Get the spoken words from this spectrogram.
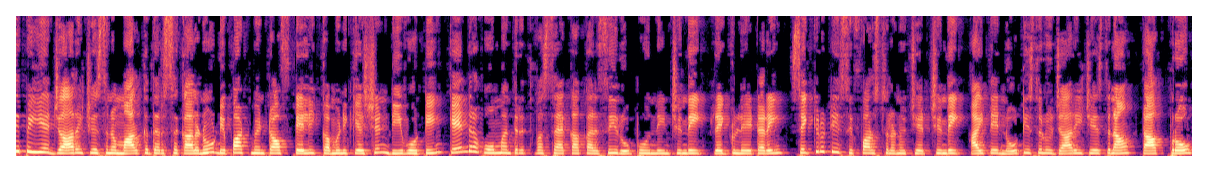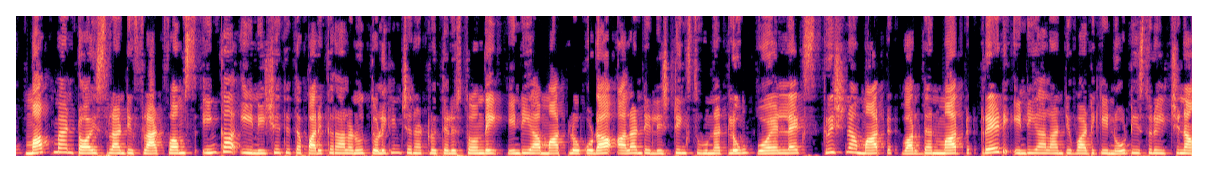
సీసీపీఏ జారీ చేసిన మార్గదర్శకాలను డిపార్ట్మెంట్ ఆఫ్ టెలికమ్యూనికేషన్ డివోటింగ్ కేంద్ర హోంమంత్రిత్వ శాఖ కలిసి రూపొందించింది. రెగ్యులేటరీ సెక్యూరిటీ సిఫార్సులను చేర్చింది. అయితే నోటీసులు జారీ చేసిన టాక్ ప్రో మాక్మ్యాన్ టాయ్స్ లాంటి ప్లాట్ఫామ్స్ ఇంకా ఈ నిషేధిత పరికరాలను తొలగించినట్లు తెలుస్తోంది. ఇండియా మార్ట్లో కూడా అలాంటి లిస్టింగ్స్ ఉన్నట్లు OLX Krishna Mart Vardhan Mart Trade India లాంటి వాటికి నోటీసులు ఇచ్చినా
